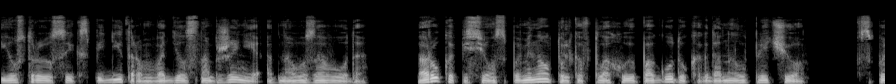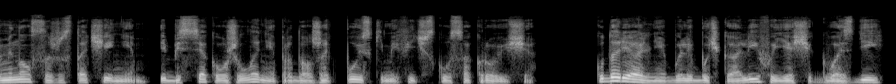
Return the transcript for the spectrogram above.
и устроился экспедитором в отдел снабжения одного завода. О рукописи он вспоминал только в плохую погоду, когда ныло плечо, Вспоминал с ожесточением и без всякого желания продолжать поиски мифического сокровища. Куда реальнее были бочка олив и ящик гвоздей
